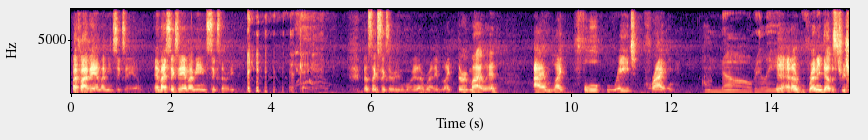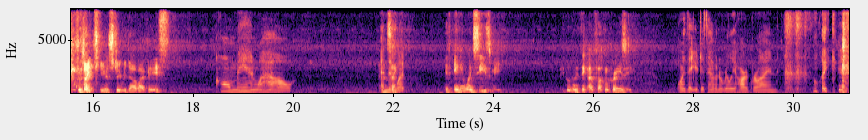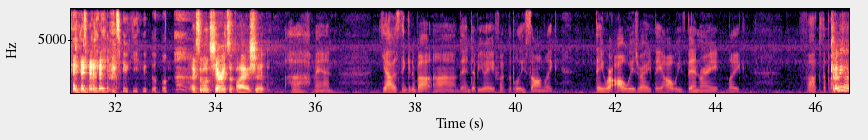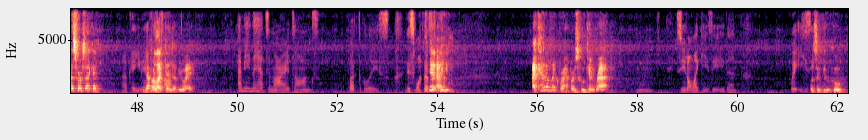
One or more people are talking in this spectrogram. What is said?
by 5 a.m. I mean 6 a.m. And by 6 a.m. I mean 6:30. Okay. It's like 6:30 in the morning. I'm running. Like third mile in, I'm like full rage crying. Oh no, really? Yeah, and I'm running down the street with like tears streaming down my face. Oh man, wow. And It's then like- what? If anyone sees me, people are gonna think I'm fucking crazy. Or that you're just having a really hard run. like, it's really getting to you. Like some little chariots of fire shit. Oh man. Yeah, I was thinking about uh, the NWA "Fuck the Police" song. Like, they were always right. They always been right. Like, fuck the police. Can I be honest for a second? Okay, you Never liked song. NWA. I mean, they had some alright songs. Fuck the police. Is one I of did, I- them. I kind of like rappers who can rap. So you don't like Easy then? Wait, Easy. Was it who?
